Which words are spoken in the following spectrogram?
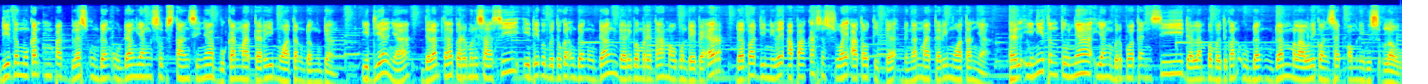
ditemukan 14 undang-undang yang substansinya bukan materi muatan undang-undang. Idealnya, dalam tahap harmonisasi, ide pembentukan undang-undang dari pemerintah maupun DPR dapat dinilai apakah sesuai atau tidak dengan materi muatannya. Hal ini tentunya yang berpotensi dalam pembentukan undang-undang melalui konsep Omnibus Law.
